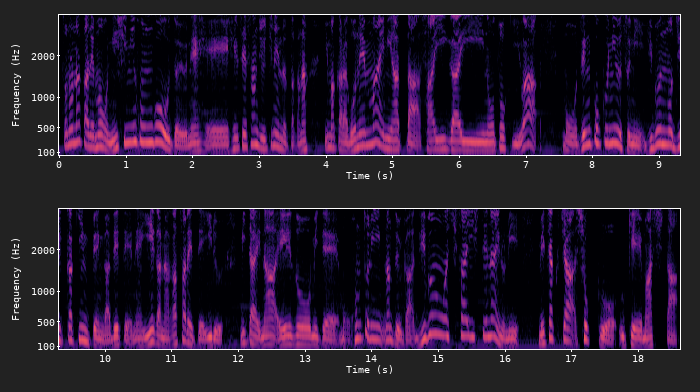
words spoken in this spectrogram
その中でも西日本豪雨というね、えー、平成31年だったかな、今から5年前にあった災害の時は、もう全国ニュースに自分の実家近辺が出てね、家が流されているみたいな映像を見て、もう本当になんというか、自分は被災してないのに、めちゃくちゃショックを受けました。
